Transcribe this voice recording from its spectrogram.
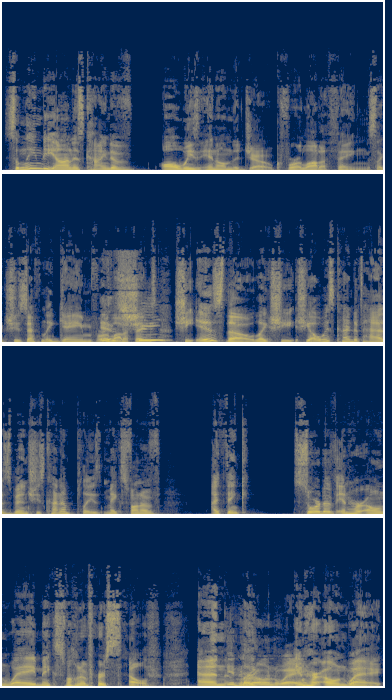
Celine Dion is kind of always in on the joke for a lot of things. Like, she's definitely game for Is a lot of she? things. She is though. Like, she she always kind of has been. She's kind of plays makes fun of. I think. Sort of in her own way, makes fun of herself, and In her own way. In her own way.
